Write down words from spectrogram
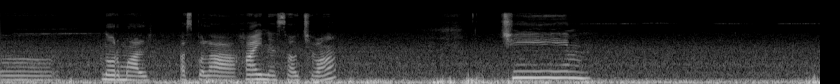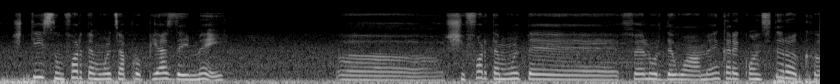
uh, normal, a spăla haine sau ceva, ci știi, sunt foarte mulți apropiați de-ai mei uh, și foarte multe feluri de oameni care consideră că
